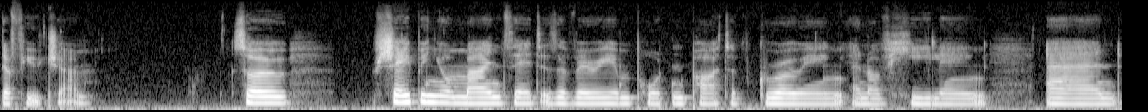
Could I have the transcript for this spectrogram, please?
the future. So, shaping your mindset is a very important part of growing and of healing and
